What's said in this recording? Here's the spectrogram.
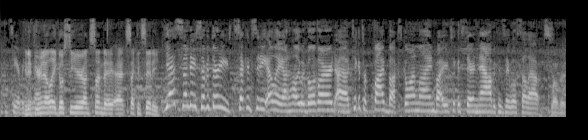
You can see everything. and if you're in. LA, go see her on Sunday at Second City. Yes, Sunday, 7.30, Second City, LA on Hollywood Boulevard. Uh, tickets are five bucks. Go online, buy your tickets there now because they will sell out. Love it.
